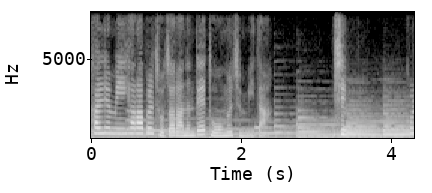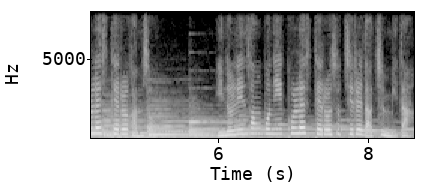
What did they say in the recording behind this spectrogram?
칼륨이 혈압을 조절하는 데 도움을 줍니다. 10. 콜레스테롤 감소. 이눌린 성분이 콜레스테롤 수치를 낮춥니다.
